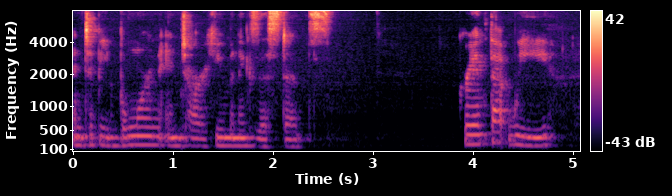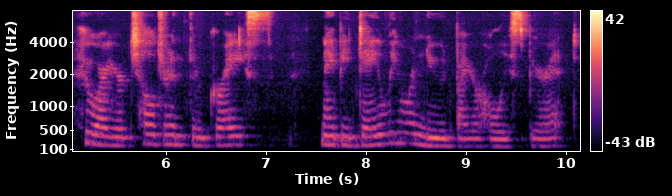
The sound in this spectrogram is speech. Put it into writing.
and to be born into our human existence. Grant that we, who are your children through grace, may be daily renewed by your Holy Spirit.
